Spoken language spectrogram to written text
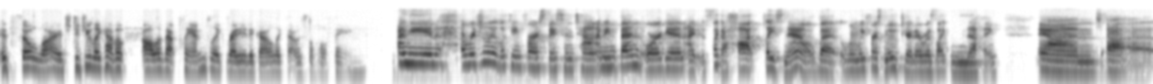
it's so large. Did you like have a, all of that planned, like ready to go? Like that was the whole thing. I mean, originally looking for our space in town. I mean, Bend, Oregon, I, it's like a hot place now, but when we first moved here, there was like nothing. And uh,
